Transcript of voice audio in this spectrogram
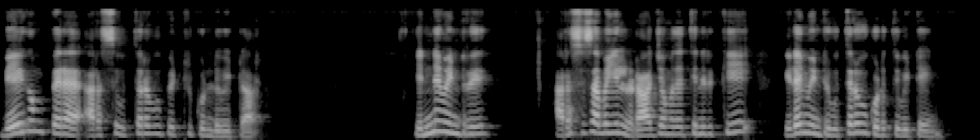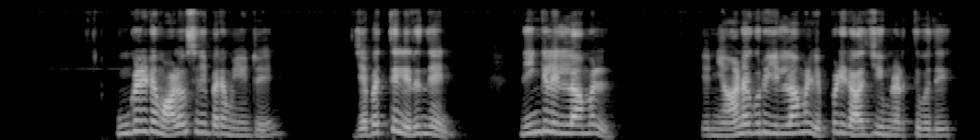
வேகம் பெற அரசு உத்தரவு பெற்று கொண்டு விட்டார். என்னவென்று? அரச சபையில் ராஜமதத்தினருக்கே இடம் என்று உத்தரவு கொடுத்து விட்டேன். உங்களிடம் ஆலோசனை பெற முயன்றேன். ஜெபத்தில் இருந்தேன். நீங்கள் இல்லாமல் என் ஞானகுரு இல்லாமல் எப்படி ராஜ்யம் நடத்துவது?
